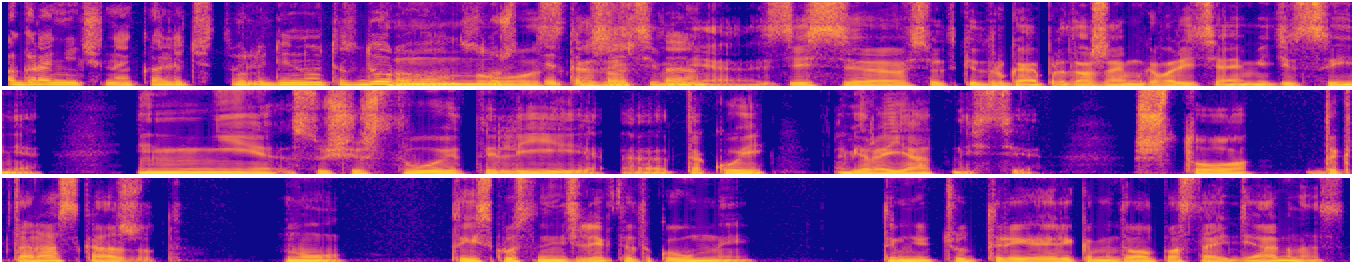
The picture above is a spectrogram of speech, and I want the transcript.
ограниченное количество людей. Ну, это здорово. Ну, Слушайте, это скажите просто- мне, здесь все-таки другая. Продолжаем говорить о медицине. Не существует ли э, такой вероятности, что доктора скажут, ну, ты искусственный интеллект, ты такой умный, ты мне что-то ре- рекомендовал поставить диагноз?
